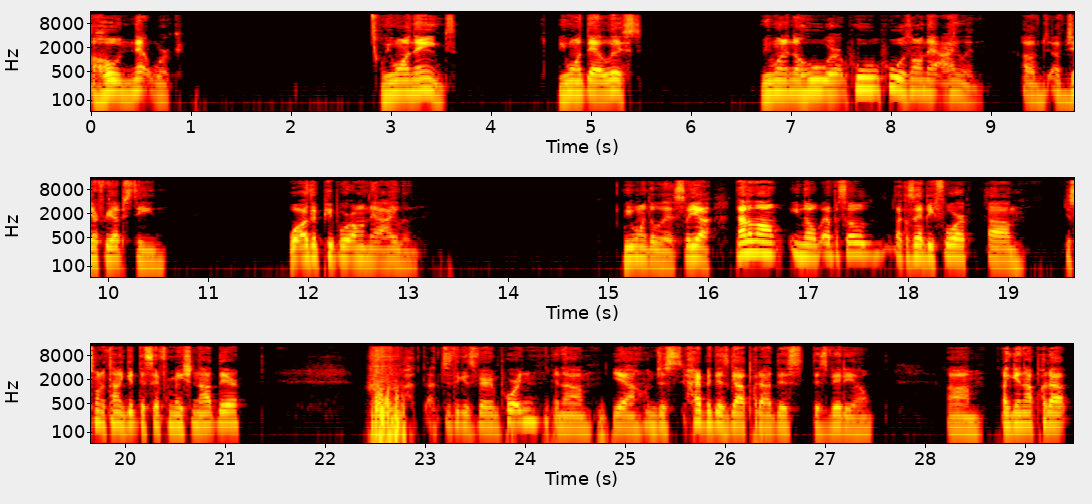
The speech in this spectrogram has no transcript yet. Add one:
A whole network we want names. We want that list. We want to know who were who who was on that island of of Jeffrey Epstein. What other people were on that island? We want the list. So yeah, not a long, you know, episode. Like I said before, um, just want to kind of get this information out there. I just think it's very important, and um, yeah, I'm just happy this guy put out this this video. Um, again, I put up.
